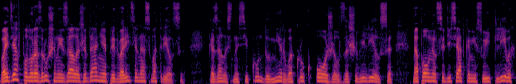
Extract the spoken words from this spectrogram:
Войдя в полуразрушенный зал ожидания, предварительно осмотрелся. Казалось, на секунду мир вокруг ожил, зашевелился, наполнился десятками суетливых,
